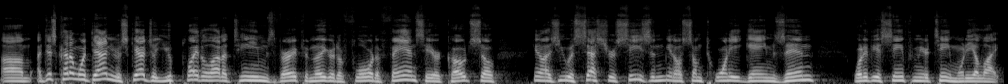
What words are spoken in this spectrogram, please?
Um, I just kind of went down your schedule. You played a lot of teams very familiar to Florida fans here, Coach. So, you know, as you assess your season, you know, some 20 games in, what have you seen from your team? What do you like?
